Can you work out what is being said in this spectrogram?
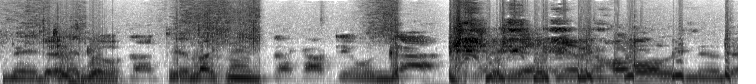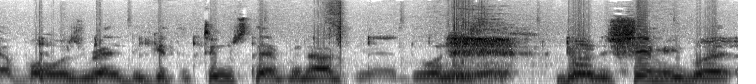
Man, let's Teddy go. was out there like he was back out there with God. yeah, in the hall, and that boy was ready to get the two stepping out there doing the doing the shimmy. But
